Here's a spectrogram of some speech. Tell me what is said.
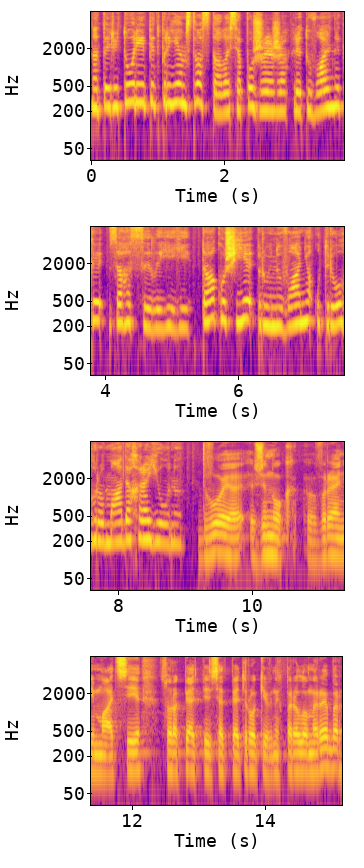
На території підприємства сталася пожежа. Рятувальники загасили її. Також є руйнування у трьох громадах району. Двоє жінок в реанімації, 45-55 років, в них переломи ребер,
